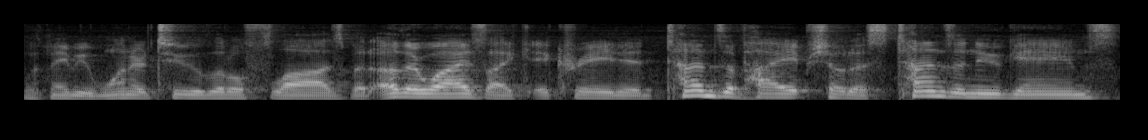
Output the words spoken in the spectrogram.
with maybe one or two little flaws, but otherwise, like it created tons of hype, showed us tons of new games,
